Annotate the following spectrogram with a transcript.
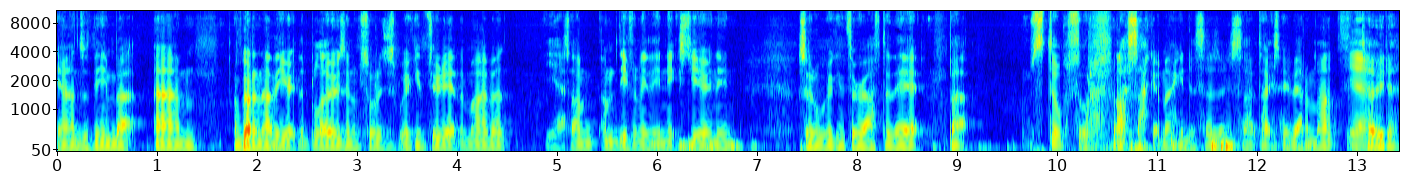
yarns with them, but um, I've got another year at the Blues, and I'm sort of just working through it at the moment. yeah, So I'm I'm definitely there next year, and then sort of working through after that. But I'm still sort of I suck at making decisions, so it takes me about a month Yeah. or two to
